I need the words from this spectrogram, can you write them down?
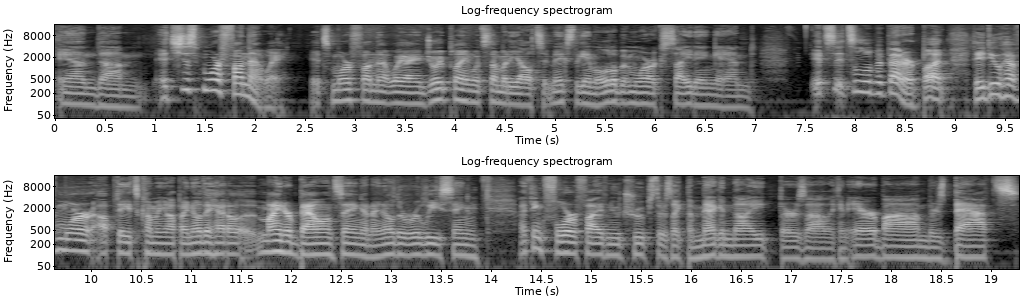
And um, it's just more fun that way. It's more fun that way. I enjoy playing with somebody else. It makes the game a little bit more exciting and it's it's a little bit better. But they do have more updates coming up. I know they had a minor balancing, and I know they're releasing, I think four or five new troops. There's like the Mega Knight. There's uh, like an air bomb. There's bats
